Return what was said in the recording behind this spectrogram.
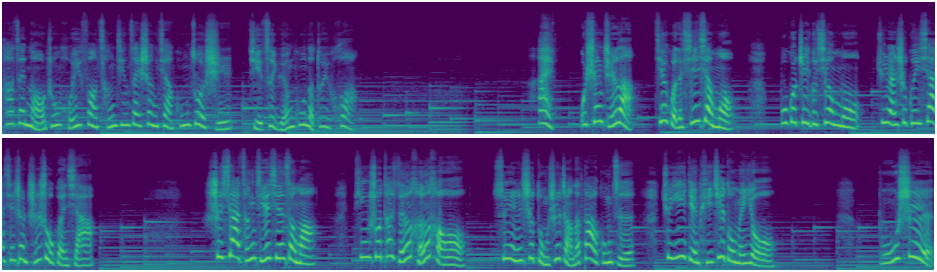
他在脑中回放曾经在盛夏工作时几次员工的对话。哎，我升职了，接管了新项目。不过这个项目居然是归夏先生直属管辖。是夏承杰先生吗？听说他人很好哦，虽然是董事长的大公子，却一点脾气都没有。不是，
